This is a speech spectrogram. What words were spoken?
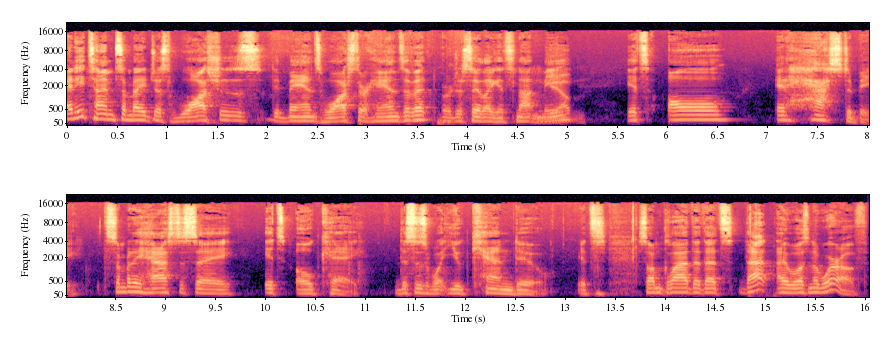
anytime somebody just washes the bands wash their hands of it or just say like it's not me, Yep. it's all it has to be. Somebody has to say it's okay. This is what you can do. It's so I'm glad that that's that I wasn't aware of.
